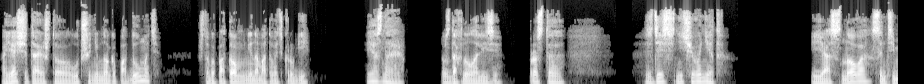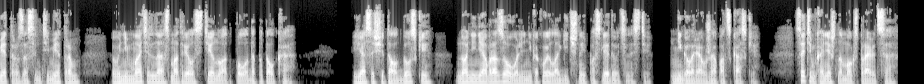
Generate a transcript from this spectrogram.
А я считаю, что лучше немного подумать, чтобы потом не наматывать круги. Я знаю, вздохнула Лизи. Просто здесь ничего нет. Я снова, сантиметр за сантиметром, внимательно осмотрел стену от пола до потолка. Я сосчитал доски, но они не образовывали никакой логичной последовательности, не говоря уже о подсказке. С этим, конечно, мог справиться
